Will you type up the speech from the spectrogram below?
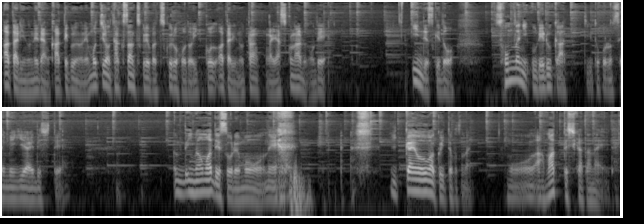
あたりの値段変わってくるのでもちろんたくさん作れば作るほど1個あたりの単価が安くなるのでいいんですけどそんなに売れるかっていうところのせめぎ合いでして。で今までそれもうね一回もうまくいったことない。もう余って仕方ないみたいな。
